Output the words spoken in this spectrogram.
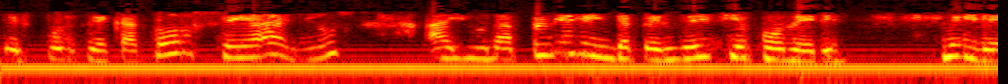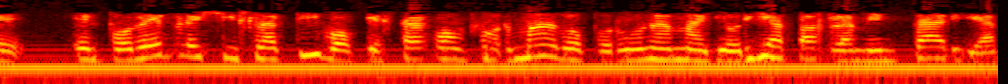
después de 14 años hay una plena independencia de poderes. Mire, el poder legislativo que está conformado por una mayoría parlamentaria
